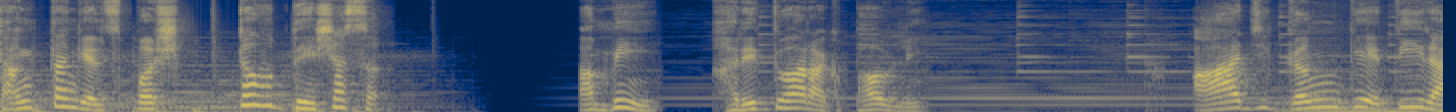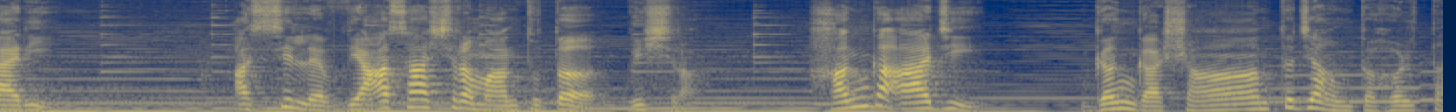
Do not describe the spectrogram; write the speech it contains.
तांगतांगेल स्पश्ट उद्देश आसा हरिद्वाराक पावली. आज गंगे तीरारी आशिल्ले व्यासाश्रमांतूत विश्राम. हांगा आजी गंगा शांत जावन तहळता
